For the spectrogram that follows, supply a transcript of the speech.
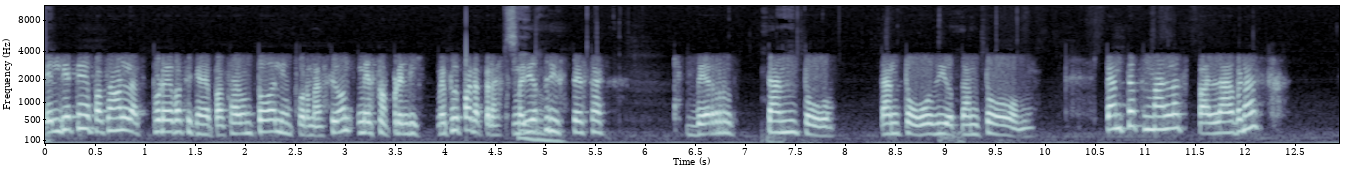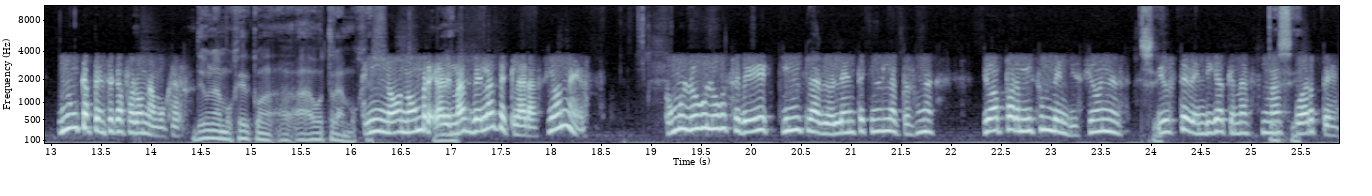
el día que me pasaron las pruebas y que me pasaron toda la información, me sorprendí, me fui para atrás, me dio tristeza ver tanto, tanto odio, tanto, tantas malas palabras. Nunca pensé que fuera una mujer. De una mujer con, a, otra mujer. Sí, no, no, hombre, además ve las declaraciones. Cómo luego, luego se ve quién es la violenta, quién es la persona. Yo para mí son bendiciones. Dios te bendiga que me haces más fuerte.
